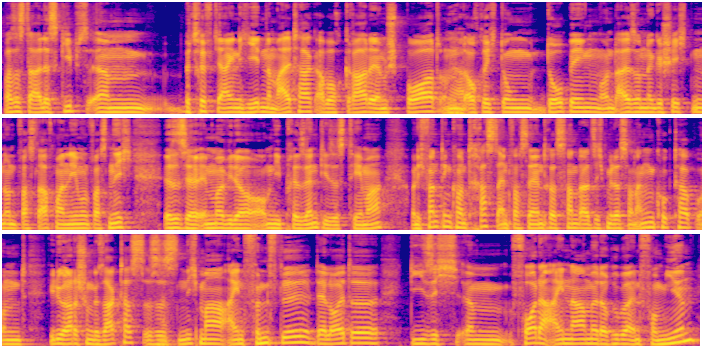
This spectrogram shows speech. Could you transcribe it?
was es da alles gibt, ähm, betrifft ja eigentlich jeden im Alltag, aber auch gerade im Sport und ja. auch Richtung Doping und all so eine Geschichten und was darf man nehmen und was nicht, ist es ja immer wieder omnipräsent, dieses Thema. Und ich fand den Kontrast einfach sehr interessant, als ich mir das dann angeguckt habe. Und wie du gerade schon gesagt hast, ist es nicht mal ein Fünftel der Leute, die sich ähm, vor der Einnahme darüber informieren,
